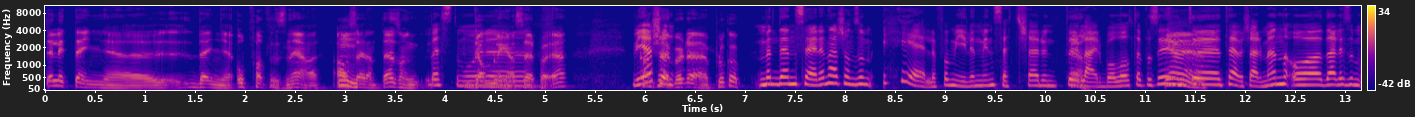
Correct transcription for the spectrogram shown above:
Det er litt den, eh, den oppfattelsen jeg har av Mm. serien. Det er sånn Bestemor, gamlinger jeg ser på. Ja. Vi Kanskje sånn, jeg burde plukke opp Men den serien er sånn som hele familien min setter seg rundt ja. Leirbålet, si, Ja, ja, rundt eh, TV-skjermen. Og det liksom,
